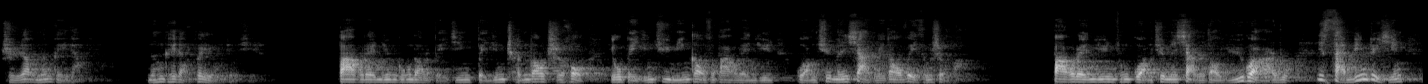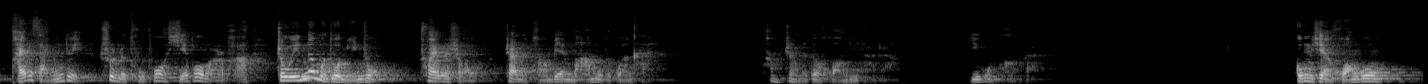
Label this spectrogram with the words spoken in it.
只要能给点，能给点费用就行。八国联军攻到了北京，北京城高池厚，有北京居民告诉八国联军，广渠门下水道未曾设防。八国联军从广渠门下水道鱼贯而入，你散兵队形排着散兵队，顺着土坡斜坡往上爬，周围那么多民众揣着手站在旁边麻木的观看，他们正在跟皇帝打仗，与我们何干？攻陷皇宫，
